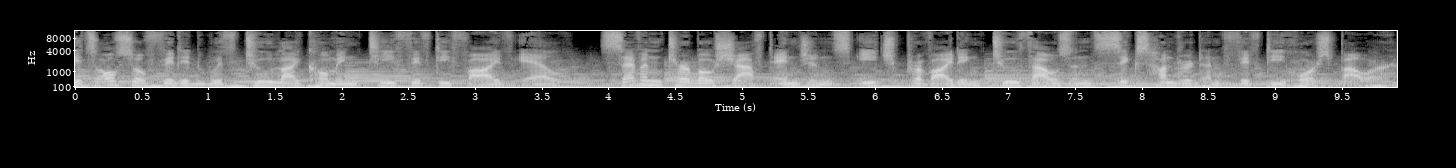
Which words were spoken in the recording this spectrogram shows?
It's also fitted with two Lycoming T55L, seven turboshaft engines each providing 2,650 horsepower.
